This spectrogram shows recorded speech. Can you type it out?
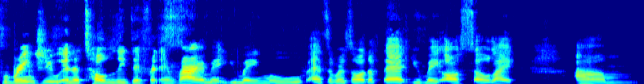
brings you in a totally different environment. You may move as a result of that. You may also like um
